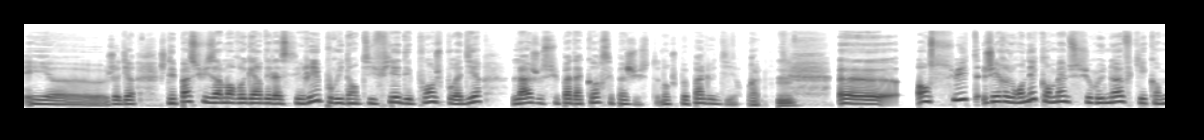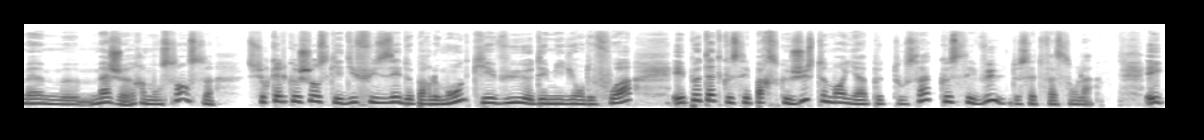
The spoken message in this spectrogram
Et je veux dire, je n'ai pas suffisamment regardé la série pour identifier des points où je pourrais dire là, je suis pas d'accord, c'est pas juste. Donc je peux pas le dire. Voilà. Mmh. ensuite, on est quand même sur une œuvre qui est quand même majeure, à mon sens, sur quelque chose qui est diffusé de par le monde, qui est vu des millions de fois. Et peut-être que c'est parce que justement il y a un peu de tout ça que c'est vu de cette façon-là. Et,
